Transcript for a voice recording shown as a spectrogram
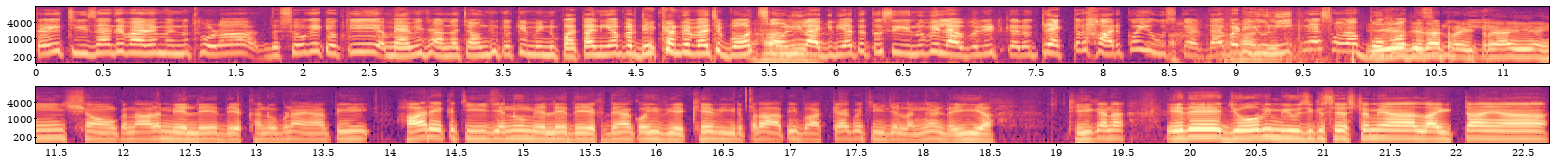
ਤਾਂ ਇਹ ਚੀਜ਼ਾਂ ਦੇ ਬਾਰੇ ਮੈਨੂੰ ਥੋੜਾ ਦੱਸੋਗੇ? ਕਿਉਂਕਿ ਮੈਂ ਵੀ ਜਾਨਣਾ ਚਾਹੂੰਗੀ ਕਿਉਂਕਿ ਮੈਨੂੰ ਪਤਾ ਨਹੀਂ ਹੈ ਪਰ ਦੇਖਣ ਦੇ ਵਿੱਚ ਬਹੁਤ ਸੋਹਣੀ ਹਾਂਜੀ। ਲੱਗ ਰਹੀ ਹੈ ਤੇ ਤੁਸੀਂ ਇਹਨੂੰ ਵੀ ਇਲੈਬੋਰੇਟ ਕਰੋ। ਟਰੈਕਟਰ ਹਰ ਕੋਈ ਯੂਜ਼ ਕਰਦਾ ਹੈ ਬਟ। ਯੂਨੀਕਨੈਸ ਹੋਣਾ ਇਹ ਬਹੁਤ ਜਿਹੜਾ ਜ਼ਰੂਰੀ ਟਰੈਕਟਰ ਹੈ। ਇਹ ਅਸੀਂ ਸ਼ੌਂਕ ਨਾਲ ਮੇਲੇ ਦੇਖਣ ਨੂੰ ਬਣਾਇਆ ਵੀ ਹਰ ਇੱਕ ਚੀਜ਼ ਇਹਨੂੰ ਮੇਲੇ ਦੇਖਦਿਆਂ ਕੋਈ ਵੇਖੇ ਵੀਰ ਭਰਾ ਵੀ ਵਾਕਿਆ ਕੋਈ ਚੀਜ਼ ਲੰਘਣ ਡਈ ਆ। ਠੀਕ ਆ ਨਾ? ਇਹਦੇ ਜੋ ਵੀ 뮤직 ਸਿਸਟਮ ਆ ਲਾਈਟਾਂ ਆ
